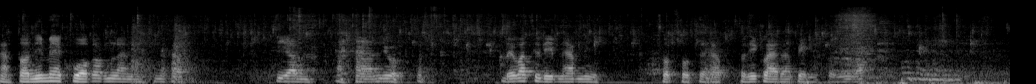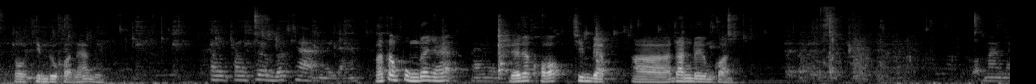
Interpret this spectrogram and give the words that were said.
อะตอนนี้แม่ครัวก็กำลังนะครับ เตรียมอาหารอยู่ โดยวัตถุดิบนะครับนี่สดๆเลยครับ ตอนนี้กลายมาเป็นตัวนี้แล้วลองชิมดูก่อนนะครับนี่ต้องต้องเพิ่มรสชาติหน่อยนะเราต้องปรุงด้วยนะฮะ ใช่เดี๋ยวจะขอชิมแบบอ่าดั้งเดิมก่อน มากไหม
